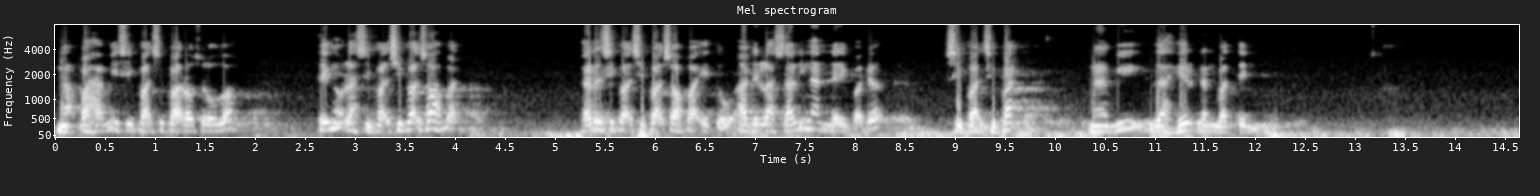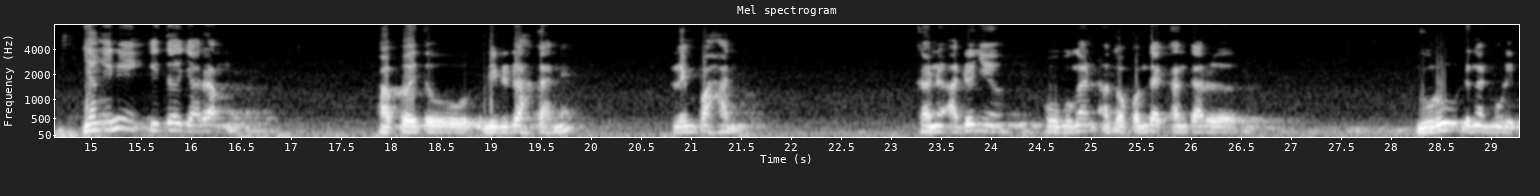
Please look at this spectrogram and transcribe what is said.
nak fahami sifat-sifat Rasulullah tengoklah sifat-sifat sahabat kerana sifat-sifat sahabat itu adalah salinan daripada sifat-sifat Nabi zahir dan batin yang ini kita jarang apa itu didedahkan ya, lempahan. Kerana adanya hubungan atau kontak antara guru dengan murid.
